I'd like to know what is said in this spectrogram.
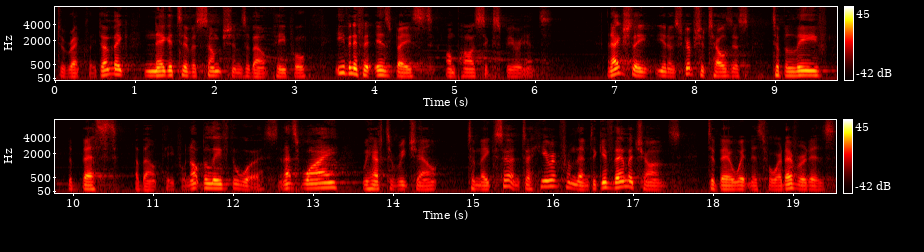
directly. Don't make negative assumptions about people, even if it is based on past experience. And actually, you know, Scripture tells us to believe the best about people, not believe the worst. And that's why we have to reach out to make certain, to hear it from them, to give them a chance to bear witness for whatever it is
